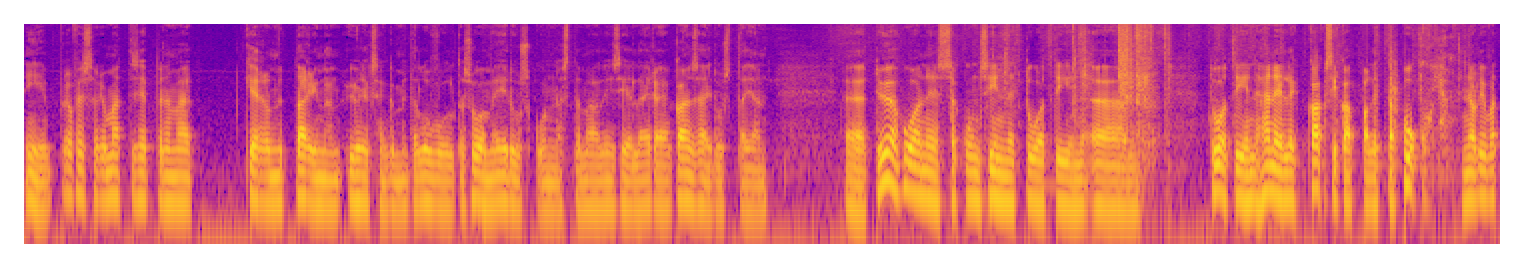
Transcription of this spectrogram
Niin, professori Matti Seppänen, mä kerron nyt tarinan 90-luvulta Suomen eduskunnasta. Mä olin siellä erään kansanedustajan työhuoneessa, kun sinne tuotiin, tuotiin hänelle kaksi kappaletta pukuja. Ne olivat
